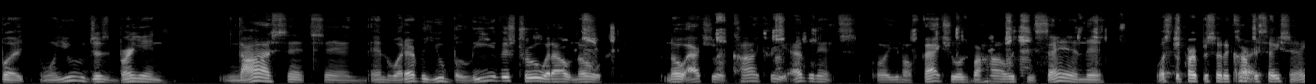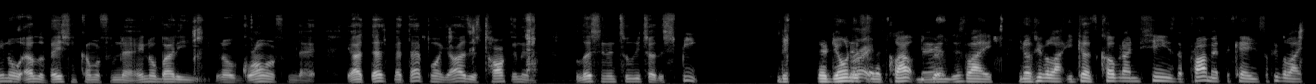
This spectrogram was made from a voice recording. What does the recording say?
but when you just bringing nonsense and and whatever you believe is true without no no actual concrete evidence or you know factuals behind what you're saying, then what's the purpose of the conversation? Right. Ain't no elevation coming from that. Ain't nobody you know growing from that. Y'all that at that point y'all just talking and listening to each other speak. They're doing right. it for the clout, man. It's like you know, people like because COVID nineteen is the problem at the case. So people like,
